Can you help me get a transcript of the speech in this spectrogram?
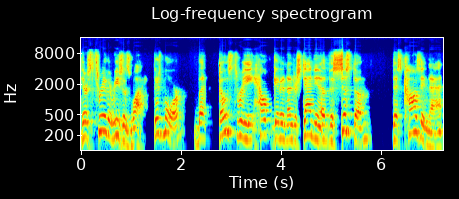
there's three of the reasons why. There's more, but those three help get an understanding of the system that's causing that.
